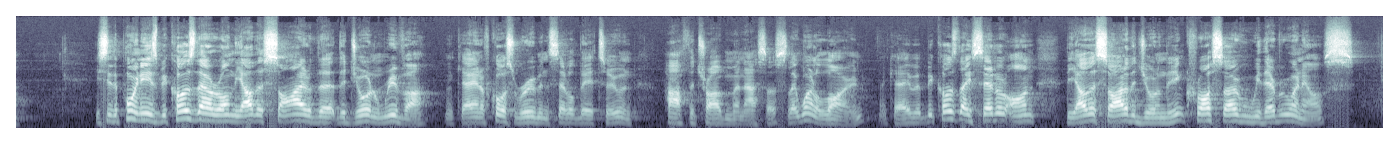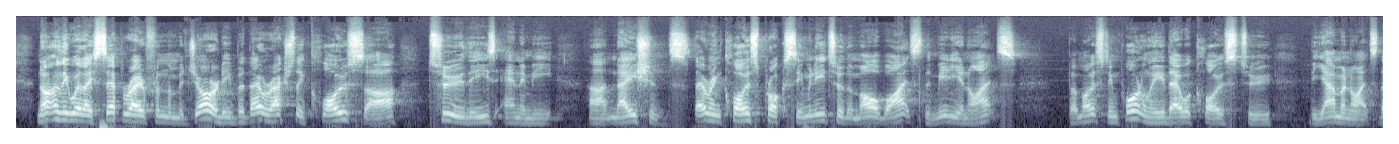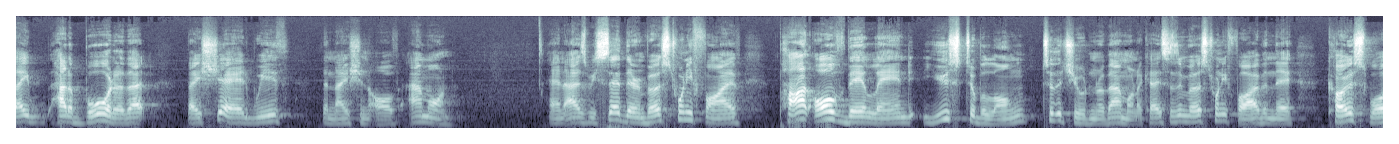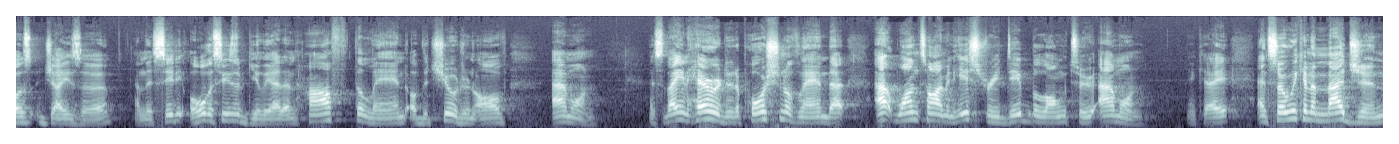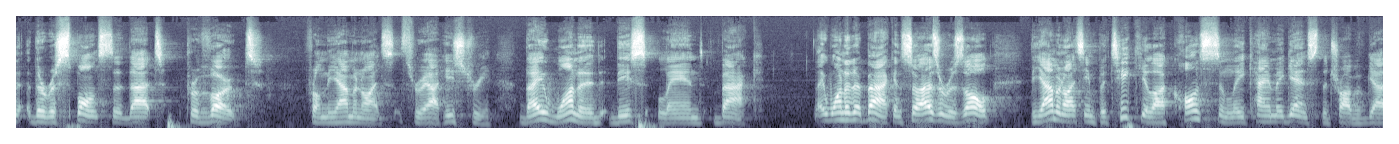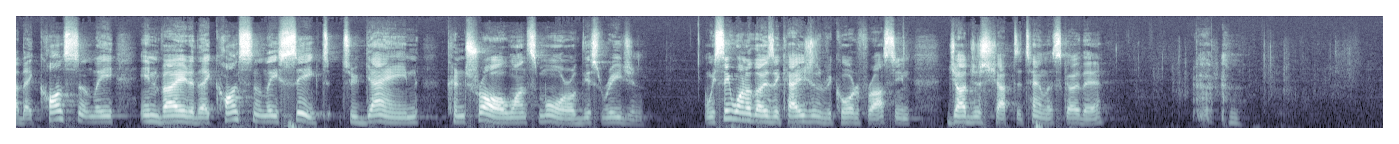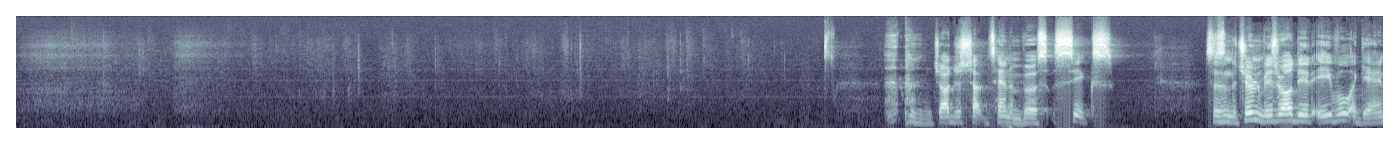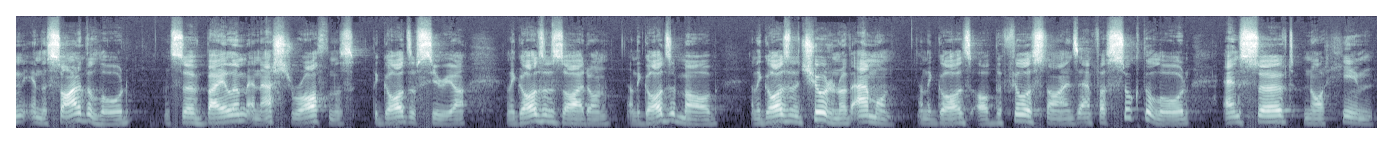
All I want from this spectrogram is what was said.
You see, the point is because they were on the other side of the, the Jordan River, okay, and of course Reuben settled there too, and half the tribe of Manasseh, so they weren't alone, okay, but because they settled on the other side of the Jordan, they didn't cross over with everyone else. Not only were they separated from the majority, but they were actually closer to these enemy uh, nations. They were in close proximity to the Moabites, the Midianites, but most importantly, they were close to the Ammonites. They had a border that they shared with the nation of Ammon. And as we said there in verse 25, part of their land used to belong to the children of Ammon. Okay, it says in verse 25, and their coast was Jazer, and the city, all the cities of Gilead, and half the land of the children of Ammon. And so they inherited a portion of land that at one time in history did belong to Ammon. Okay? And so we can imagine the response that that provoked from the Ammonites throughout history. They wanted this land back. They wanted it back. And so as a result, the Ammonites in particular constantly came against the tribe of Gad. They constantly invaded, they constantly sought to gain control once more of this region. And we see one of those occasions recorded for us in Judges chapter 10. Let's go there. Judges chapter 10 and verse 6 says, And the children of Israel did evil again in the sight of the Lord, and served Baalim and Ashtaroth, and the gods of Syria, and the gods of Zidon, and the gods of Moab, and the gods of the children of Ammon, and the gods of the Philistines, and forsook the Lord, and served not him.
